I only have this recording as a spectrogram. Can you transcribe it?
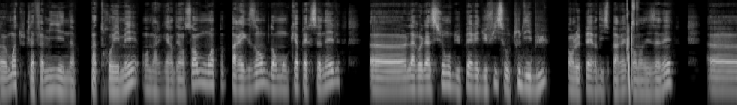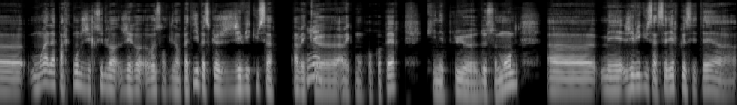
euh, moi, toute la famille n'a pas trop aimé. On a regardé ensemble. Moi, par exemple, dans mon cas personnel, euh, la relation du père et du fils au tout début, quand le père disparaît pendant des années, euh, moi là, par contre, j'ai reçu, de l'en- j'ai re- ressenti de l'empathie parce que j'ai vécu ça avec Ouais. euh, avec mon propre père, qui n'est plus euh, de ce monde. Mais j'ai vécu ça, c'est-à-dire que c'était un,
